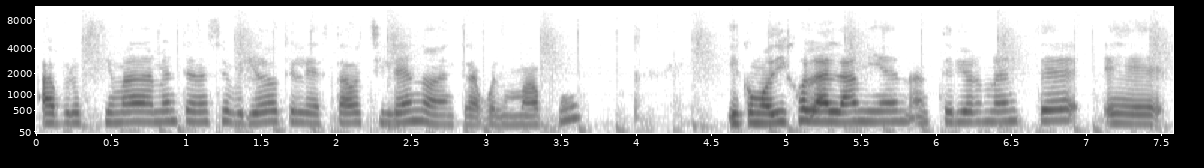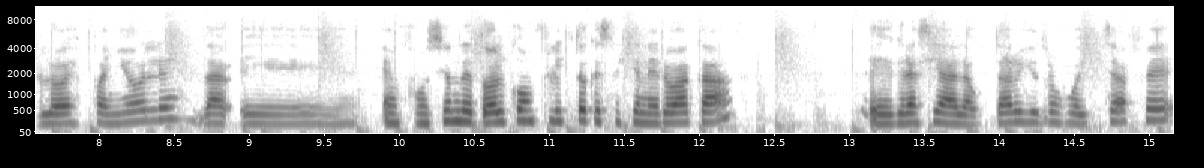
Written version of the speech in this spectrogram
aproximadamente en ese periodo que el Estado chileno entra a Huelmapu. Y como dijo la Lamien anteriormente, eh, los españoles, eh, en función de todo el conflicto que se generó acá, eh, gracias a Lautaro y otros Huaychafe,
